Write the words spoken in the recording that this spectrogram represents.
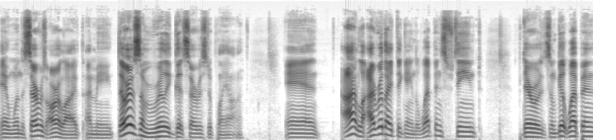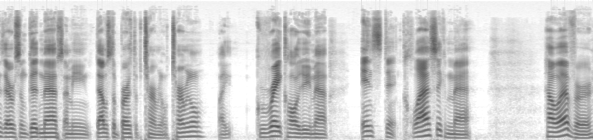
and when the servers are live, I mean there are some really good servers to play on, and I I really like the game. The weapons seemed there were some good weapons. There were some good maps. I mean, that was the birth of Terminal. Terminal, like great Call of Duty map, instant classic map. However,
